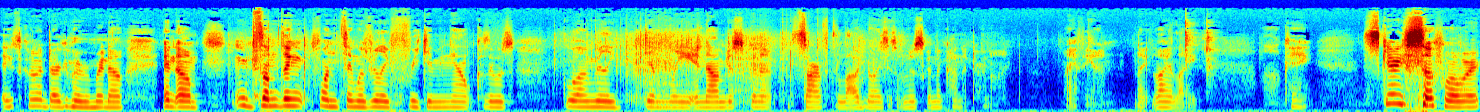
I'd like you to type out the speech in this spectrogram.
It's kind of dark in my room right now, and um, something one thing was really freaking me out because it was glowing really dimly, and now I'm just gonna. Sorry for the loud noises. I'm just gonna kind of turn on my fan, like my light. Okay, scary stuff over.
